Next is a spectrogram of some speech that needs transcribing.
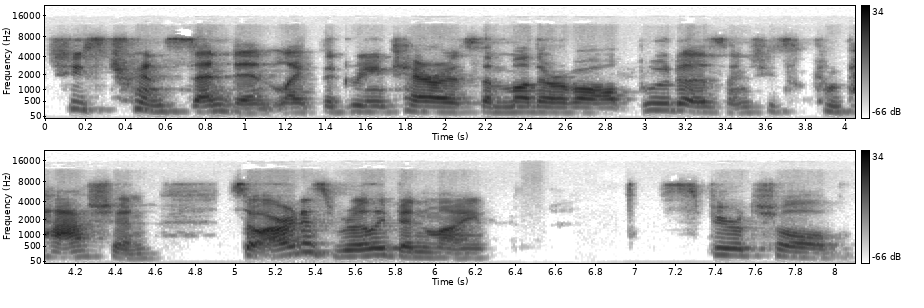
she's transcendent. Like the Green Tara is the mother of all Buddhas, and she's compassion. So art has really been my spiritual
